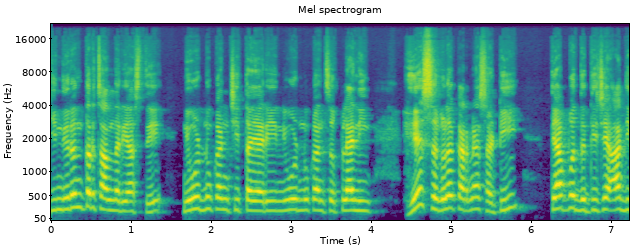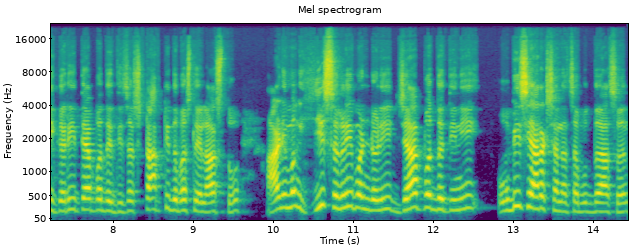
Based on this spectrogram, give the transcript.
ही निरंतर चालणारी असते. निवडणुकांची तयारी निवडणुकांचं प्लॅनिंग हे सगळं करण्यासाठी त्या पद्धतीचे अधिकारी त्या पद्धतीचा स्टाफ तिथं बसलेला असतो. आणि मग ही सगळी मंडळी ज्या पद्धतीने ओबीसी आरक्षणाचा मुद्दा असन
